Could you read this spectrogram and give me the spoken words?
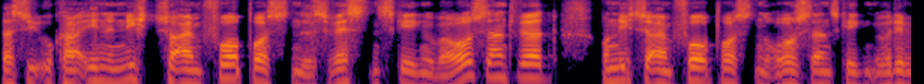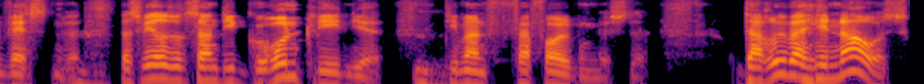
dass die Ukraine nicht zu einem Vorposten des Westens gegenüber Russland wird und nicht zu einem Vorposten Russlands gegenüber dem Westen wird. Mhm. Das wäre sozusagen die Grundlinie, mhm. die man verfolgen müsste. Darüber hinaus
